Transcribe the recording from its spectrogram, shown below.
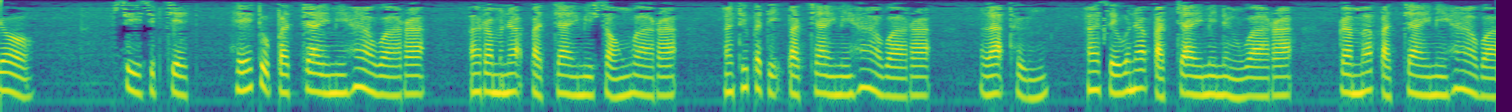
ย่อสี่สิบเจ็ดเหตุปัจจัยมีห้าวาระ อารมณปัจจัยมีสองวาระ อธิปติปัจจัยมีห้าวาระ ละถึง อาเสวนปัจจัยมีหนึ่งวาระกรรมปัจจัยมีห้าวา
